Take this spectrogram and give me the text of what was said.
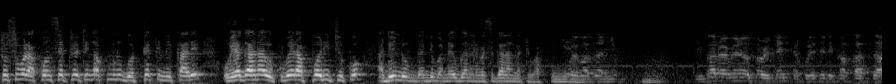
tosobola concentratinga ku muligo technically oyagala nawe kubeera political at the end of the day bannayuganda ne basigala nga tebafunye uganda revenue authority yakuleetedde kakasa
